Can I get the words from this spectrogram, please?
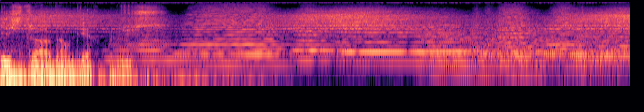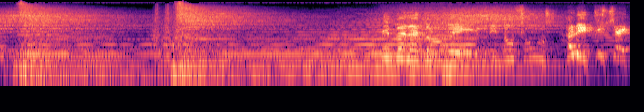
histoire d'en dire plus. Eh ben attendez, on est en France. Allez, cul sec.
